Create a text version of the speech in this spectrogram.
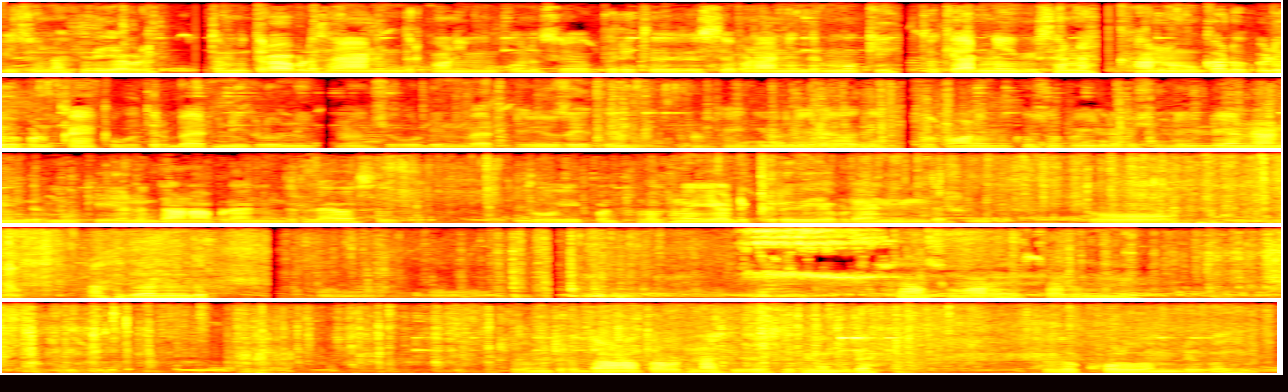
બીજું નાખી દઈએ આપણે. તો મિત્રો આપણે છે આની અંદર પાણી મૂકવાનું છે. ભરી તો દીધું છે, પણ આની અંદર મૂકી. તો ક્યારે નહીં છે ને ખાનું ઉગાડવું પડ્યું પણ કાંઈ કબૂતર બહાર નીકળ્યું નહીં. છે ઉડીને બહાર યુઝ જાય તેમ પણ કંઈ ગયું નહીં રહેવા દઈએ તો પાણી મૂકું છે પહેલે પછી લઈ લઈએ અને આની અંદર મૂકી અને દાણા આપણે આની અંદર લાવ્યા છીએ તો એ પણ થોડા ઘણા એડ કરી દઈએ આપણે આની અંદર. તો નાખી દઈએ આની અંદર. સાસુ મારો છે ચાલો મને. તો મિત્રો દાણા તો આપણે નાખી દેશે ઘણા બધા. તો તો ખોળો અમડી પછી.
